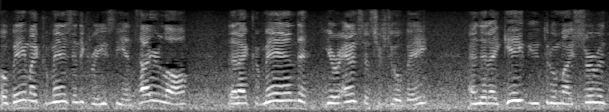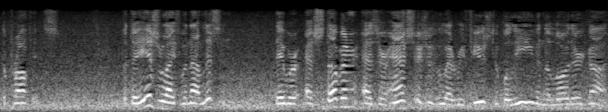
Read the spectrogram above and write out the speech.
obey my commands and decrees, the entire law that I command your ancestors to obey, and that I gave you through my servant the prophets. But the Israelites would not listen. They were as stubborn as their ancestors who had refused to believe in the Lord their God.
